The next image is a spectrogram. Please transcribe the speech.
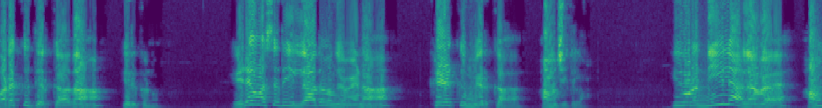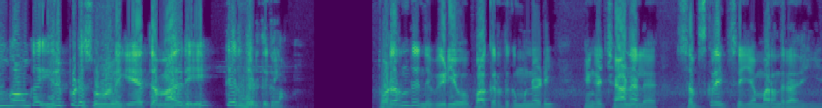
வடக்கு தெற்காக தான் இருக்கணும். இடவசதி இல்லாதவங்க வேணா கிழக்கு மேற்கா அமைச்சிக்கலாம். இதோட நீள அளவை அவங்கவுங்க இருப்பிட சூழ்நிலைக்கு ஏற்ற மாதிரி தேர்ந்தெடுத்துக்கலாம். தொடர்ந்து இந்த வீடியோவை பார்க்கறதுக்கு முன்னாடி எங்கள் சேனலை சப்ஸ்கிரைப் செய்ய மறந்துடாதீங்க.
